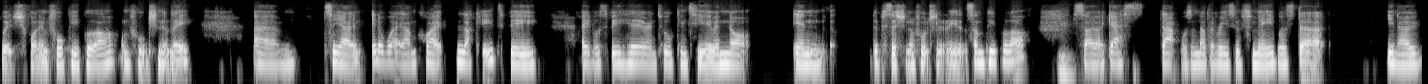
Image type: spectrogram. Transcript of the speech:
which one in four people are, unfortunately. Um, so yeah, in a way, I'm quite lucky to be able to be here and talking to you and not in the position, unfortunately, that some people are. Mm. So I guess that was another reason for me was that, you know,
